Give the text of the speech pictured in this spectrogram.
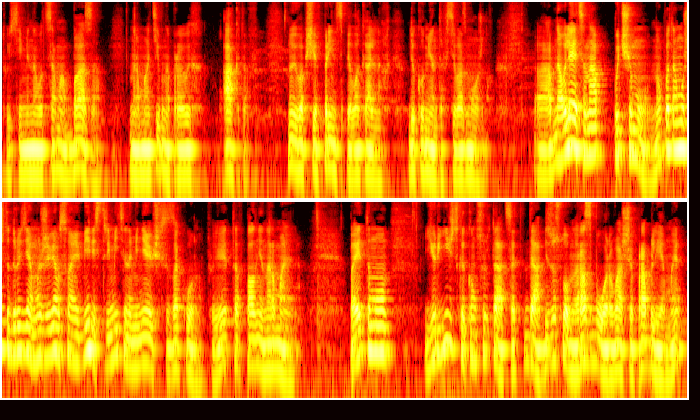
То есть именно вот сама база нормативно-правовых актов, ну и вообще, в принципе, локальных документов всевозможных. А, обновляется она почему? Ну, потому что, друзья, мы живем с вами в мире стремительно меняющихся законов, и это вполне нормально. Поэтому юридическая консультация – это, да, безусловно, разбор вашей проблемы,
